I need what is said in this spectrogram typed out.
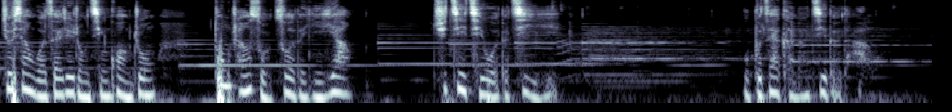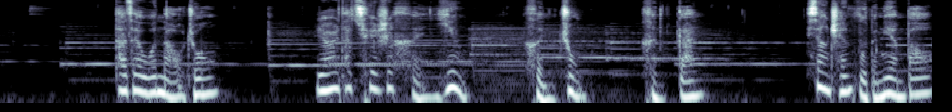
就像我在这种情况中通常所做的一样，去记起我的记忆。我不再可能记得它了，它在我脑中，然而它却是很硬、很重、很干，像陈腐的面包，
